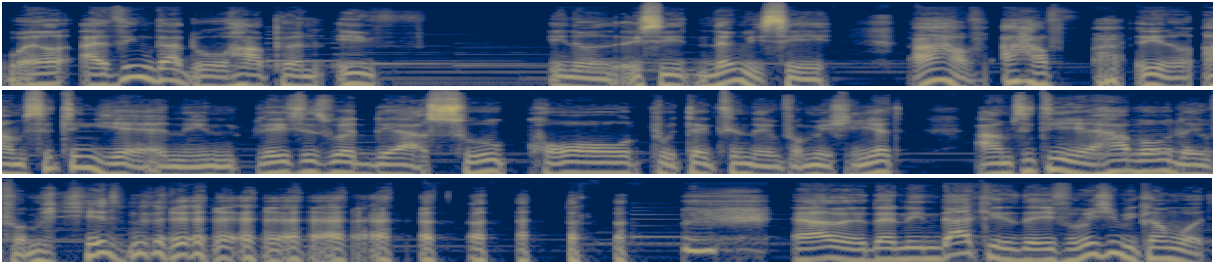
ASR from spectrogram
Well, I think that will happen if, you know, you see, let me say, I have, I have, you know, I'm sitting here and in places where they are so called protecting the information, yet I'm sitting here, I have all the information. then in that case, the information become what?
